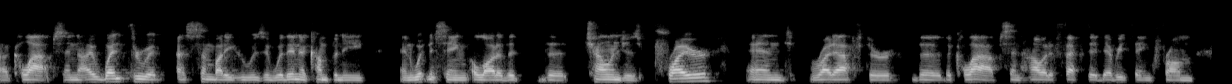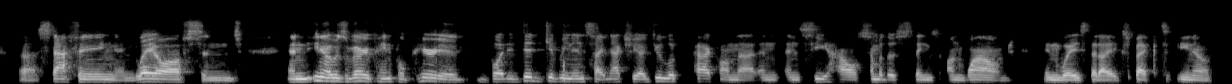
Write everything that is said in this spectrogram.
uh, collapse. And I went through it as somebody who was within a company and witnessing a lot of the the challenges prior and right after the the collapse and how it affected everything from uh, staffing and layoffs and and you know it was a very painful period but it did give me an insight. And actually i do look back on that and and see how some of those things unwound in ways that i expect you know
